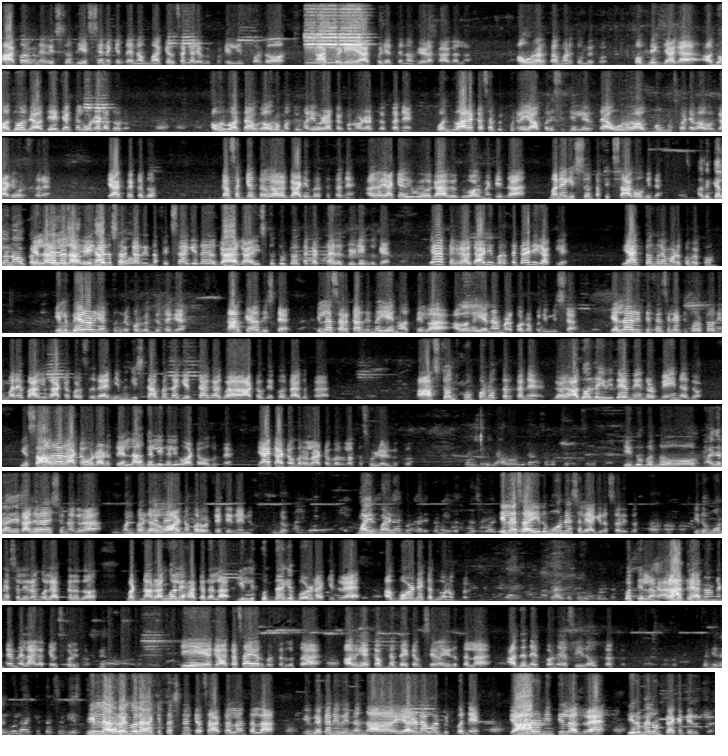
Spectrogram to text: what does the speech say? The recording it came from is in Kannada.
ಹಾಕೋರ್ಗು ನಾವ್ ಎಷ್ಟೊಂದು, ಎಷ್ಟ್ ಜನಕ್ಕೆ ನಮ್ಮ ಕೆಲಸ ಕಾರ್ಯ ಬಿಟ್ಬಿಟ್ಟು ಇಲ್ಲಿ ನಿಂತ್ಕೊಂಡು, ಹಾಕ್ಬೇಡಿ ಹಾಕ್ಬೇಡಿ ಅಂತ ನಾವ್ ಹೇಳಕ್ ಆಗಲ್ಲ. ಅವ್ರು ಅರ್ಥ ಮಾಡ್ಕೊಬೇಕು. ಪಬ್ಲಿಕ್ ಜಾಗ ಅದು ಅದು ಅಲ್ಲದೆ ಅದೇ ಜಾಗದಲ್ಲಿ ಓಡಾಡೋದವ್ರು. ಅವ್ರಿಗೂ ಅರ್ಥ ಆಗ ಅವರು ಮಕ್ಳು ಮರಿ ಓಡಾಡ್ ಕರ್ಕೊಂಡು ಓಡಾಡ್ತಿರ್ತಾನೆ ಒಂದ್ ವಾರ ಕಸ ಬಿಟ್ಬಿಟ್ರೆ ಯಾವ ಪರಿಸ್ಥಿತಿಯಲ್ಲಿ ಇರುತ್ತೆ? ಅವರು ಮೂಗ್ ಮುಚ್ಕೊಂಡೆ ಅವಾಗ ಗಾಡಿ ಓಡಿಸ್ತಾರೆ. ಯಾಕೆ ಬೇಕದು? ಕಸಕ್ಕೆ ಅಂತ ಗಾಡಿ ಬರುತ್ತೆ ತಾನೆ. ಅದ್ರ ಯಾಕೆ ಇವಾಗ ಗೌರ್ಮೆಂಟ್ ಇಂದ ಮನೆಗೆ ಇಷ್ಟು ಅಂತ ಫಿಕ್ಸ್ ಆಗೋಗಿದೆ? ಅದಕ್ಕೆಲ್ಲ ನಾವು ಎಲ್ಲ ಅಲ್ಲಲ್ಲ ಹೆಂಗಿದ್ರು ಸರ್ಕಾರದಿಂದ ಫಿಕ್ಸ್ ಆಗಿದೆ ಇಷ್ಟು ದುಡ್ಡು ಅಂತ ಕಟ್ತಾ ಇದೆ ಬಿಲ್ಡಿಂಗ್ಗೆ ಯಾಕೆ? ಗಾಡಿ ಬರುತ್ತೆ ಗಾಡಿಗೆ ಹಾಕ್ಲಿ. ಯಾಕೆ ತೊಂದರೆ ಮಾಡ್ಕೋಬೇಕು? ಇಲ್ಲಿ ಬೇರೆಯವ್ರಿಗೆ ಯಾಕೆ ತೊಂದರೆ ಕೊಡ್ಬೇಕು ಜೊತೆಗೆ? ನಾವ್ ಕೇಳೋದ್ ಇಷ್ಟೇ. ಇಲ್ಲ, ಸರ್ಕಾರದಿಂದ ಏನು ಆಗ್ತಿಲ್ವಾ ಅವಾಗ ಏನಾರು ಮಾಡ್ಕೊಡ್ರಪ್ಪ ನಿಮ್ ಇಷ್ಟ? ಎಲ್ಲಾ ರೀತಿ ಫೆಸಿಲಿಟಿ ಕೊಟ್ಟು ನಿಮ್ ಮನೆ ಬಾಗಿಲಿಗೆ ಆಟೋ ಕಳ್ಸಿದ್ರೆ ನಿಮ್ಗೆ ಇಷ್ಟ ಬಂದಾಗ ಎದ್ದಾಗ ಆಟೋ ಬೇಕು ಅಂದ್ರೆ ಆಗುತ್ತ? ಅಷ್ಟೊಂದು ಕೂಪ್ಕೊಂಡು ಹೋಗ್ತಾರೆ ತಾನೆ. ಅದು ಅಲ್ಲದೆ ಇದೇ ಮೇನ್ ರೋಡ್ ಮೇನ್ ಅದು. ಈ ಸಾವಿರಾರು ಆಟೋ ಓಡಾಡುತ್ತೆ. ಎಲ್ಲಾ ಗಲ್ಲಿ ಗಲ್ಲಿಗೂ ಆಟೋ ಹೋಗುತ್ತೆ. ಯಾಕೆ ಆಟೋ ಬರಲ್ಲ ಆಟೋ ಬರಲ್ಲ ಅಂತ ಸುಳ್ಳು ಹೇಳ್ಬೇಕು. ಇದು ಬಂದು Rajarajeshwari. Rajarajeshwara Nagar. One ward number one twenty nine ಇದು ಮೈ ಪಾಯಿಂಟ್ ಇಲ್ಲ ಸರ್ ಇದು ಮೂರನೇ ಸಲ ಆಗಿರೋ ಸರ್ ಇದು. ಇದು ಮೂರನೇ ಸಲ ರಂಗೋಲಿ ಹಾಕ್ತಿರೋದು. ಬಟ್ ನಾವ್ ರಂಗೋಲಿ ಹಾಕೋದಲ್ಲ ಇಲ್ಲಿ ಖುದ್ದಾಗಿ ಬೋರ್ಡ್ ಹಾಕಿದ್ರೆ ಆ ಬೋರ್ಡ್ನೇ ಕದ್ಕೊಂಡು ಹೋಗ್ತಾರೆ. ಗೊತ್ತಿಲ್ಲ. ರಾತ್ರಿ ಹನ್ನೊಂದು ಗಂಟೆ ಮೇಲೆ ಆಗ ಕೆಲ್ಸಗಳಿದ್ರು ಈ ಕಸಾಯವ್ರು ಬರ್ತಾರೆ ಗೊತ್ತಾ? ಅವ್ರಿಗೆ ಕಬ್ಬಿಣದ ಐಟಮ್ಸ್ ಏನೋ ಇರುತ್ತಲ್ಲ ಅದನ್ನ ಎತ್ಕೊಂಡು ಸೀದಾ ಹೋಗ್ತಾ ಇರ್ತಾರೆ ಇಲ್ಲ ರಂಗೋಲಿ ಹಾಕಿದ ತಕ್ಷಣ ಕೆಲಸ ಹಾಕಲ್ಲ ಅಂತಲ್ಲ. ನೀವ್ ಬೇಕಾ ನೀವು ಇನ್ನೊಂದ್ ಎರಡ್ ಅವರ್ ಬಿಟ್ಟು ಬನ್ನಿ. ಯಾರು ನಿಂತಿಲ್ಲ ಅಂದ್ರೆ ಇದ್ರ ಮೇಲೆ ಒಂದ್ ಪ್ಯಾಕೆಟ್ ಇರುತ್ತೆ.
